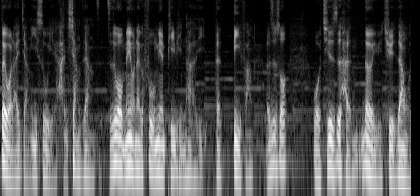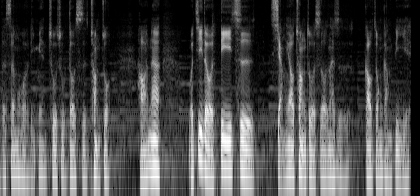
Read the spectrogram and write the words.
对我来讲，艺术也很像这样子，只是我没有那个负面批评它的地方，而是说我其实是很乐于去让我的生活里面处处都是创作。好，那我记得我第一次想要创作的时候，那是高中刚毕业，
